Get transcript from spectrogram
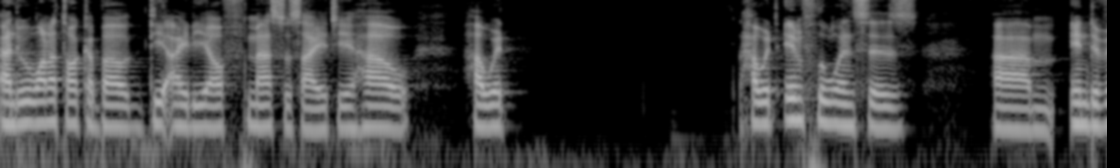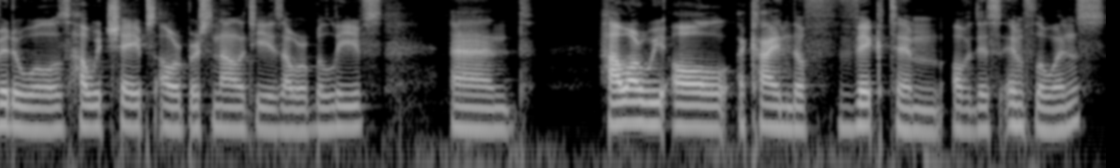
and we want to talk about the idea of mass society, how how it how it influences um, individuals, how it shapes our personalities, our beliefs, and how are we all a kind of victim of this influence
